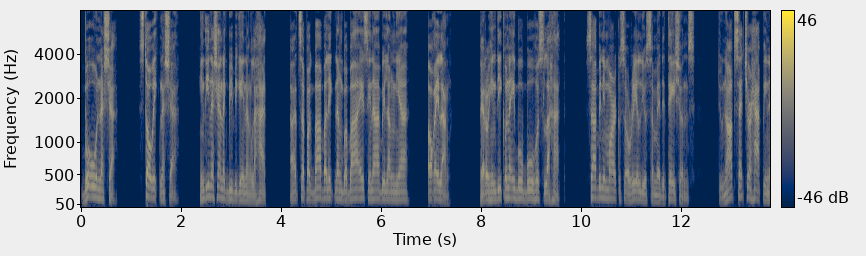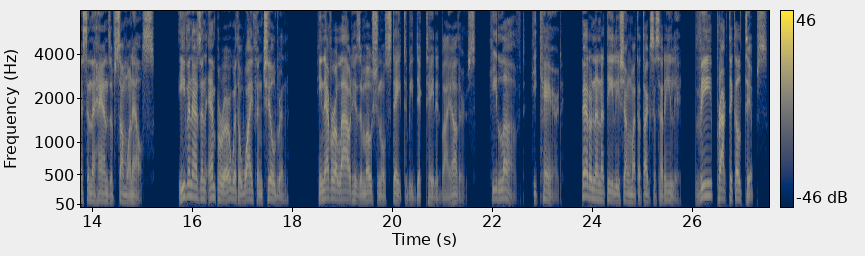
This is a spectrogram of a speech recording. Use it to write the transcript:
buo na siya. Stoic na siya. Hindi na siya nagbibigay ng lahat. At sa pagbabalik ng babae, sinabi lang niya, okay lang. Pero hindi ko na ibubuhos lahat. Sabi ni Marcus Aurelius sa Meditations, Do not set your happiness in the hands of someone else. Even as an emperor with a wife and children, he never allowed his emotional state to be dictated by others. He loved, he cared, pero nanatili siyang matatag sa sarili. V. Practical Tips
